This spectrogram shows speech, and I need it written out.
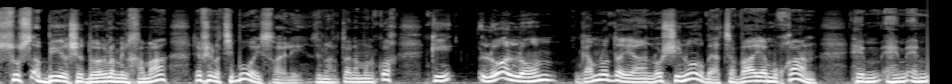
סוס אביר שדוהר למלחמה. אני חושב שלציבור הישראלי זה נתן המון כוח, כי לא אלון, גם לא דיין, לא שינו הרבה, הצבא היה מוכן. הם, הם, הם,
